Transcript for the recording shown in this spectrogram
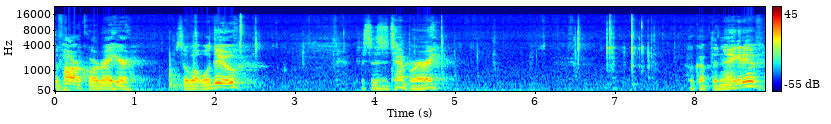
the power cord right here. So what we'll do, just as a temporary, hook up the negative,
